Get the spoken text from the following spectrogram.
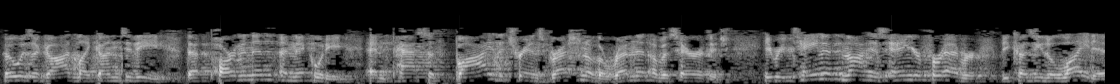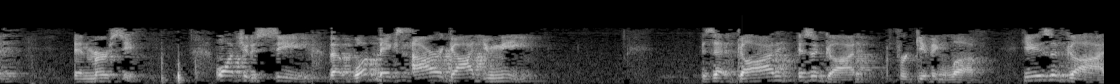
Who is a God like unto thee, that pardoneth iniquity, and passeth by the transgression of the remnant of his heritage? He retaineth not his anger forever, because he delighteth in mercy. I want you to see that what makes our God unique is that God is a God of forgiving love. He is a God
